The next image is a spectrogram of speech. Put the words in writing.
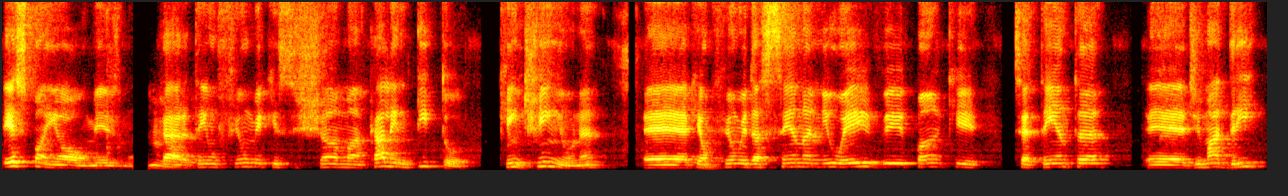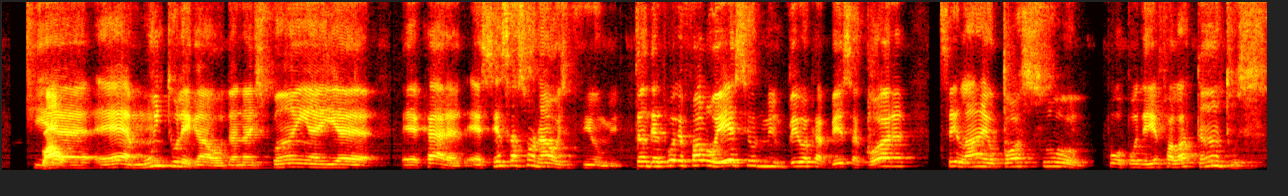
espanhol mesmo. Hum. Cara, tem um filme que se chama Calentito, Quentinho, né? É, que é um filme da cena New Wave Punk 70 é, de Madrid, que Uau. é, é muito legal, da, na Espanha e é, é, cara, é sensacional esse filme. Então, depois eu falo esse, eu- me veio à cabeça agora, sei lá, eu posso, pô, poderia falar tantos.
